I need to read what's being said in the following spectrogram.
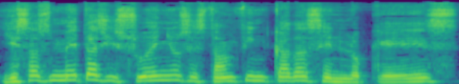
Y esas metas y sueños están fincadas en lo que es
